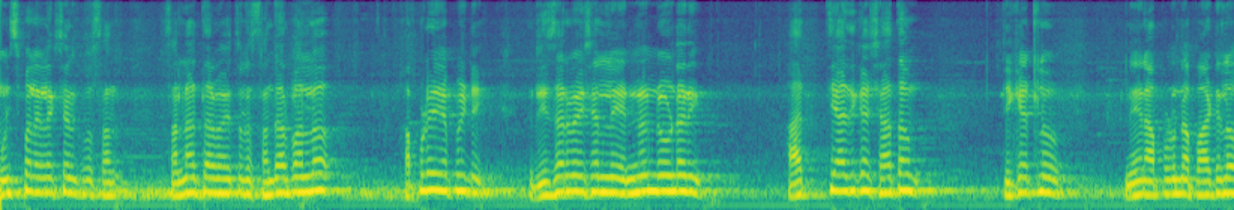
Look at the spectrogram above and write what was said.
మున్సిపల్ ఎలక్షన్కు సన్ సన్నద్ధమవుతున్న సందర్భంలో అప్పుడే చెప్పింటి రిజర్వేషన్లు ఎన్నెన్నో ఉండని అత్యధిక శాతం టికెట్లు నేను అప్పుడున్న పార్టీలో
